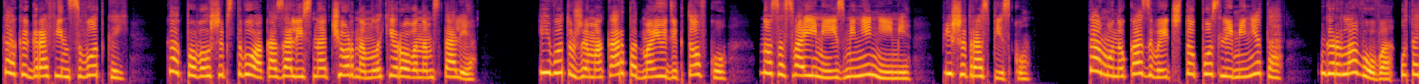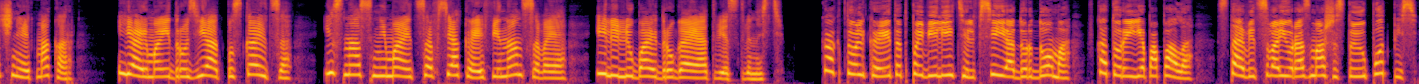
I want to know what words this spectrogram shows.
как и графин с водкой, как по волшебству оказались на черном лакированном столе. И вот уже Макар под мою диктовку, но со своими изменениями, пишет расписку. Там он указывает, что после минета, горлового, уточняет Макар, я и мои друзья отпускаются и с нас снимается всякая финансовая или любая другая ответственность. Как только этот повелитель всея дурдома, в который я попала, ставит свою размашистую подпись,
